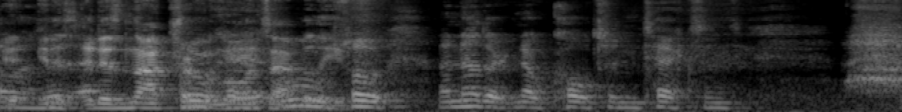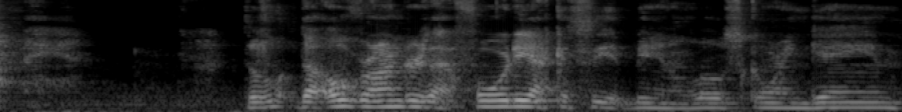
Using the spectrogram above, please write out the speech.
it, it, is, it is not Trevor okay. Lawrence, I Ooh, believe. So another no Colts and Texans. Ah man, the the over unders at forty. I could see it being a low scoring game.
